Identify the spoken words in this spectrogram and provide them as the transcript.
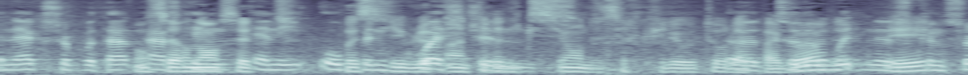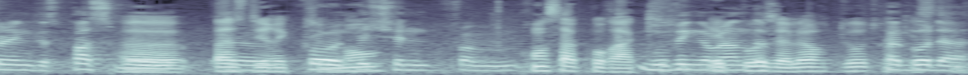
an excerpt without concernant asking cette any open possible questions, interdiction de circuler autour de la uh, to the pagode witness et concerning this possible euh, passe uh, directement, prohibition from prend ça pour acquis moving et around pose the alors d'autres pagoda,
